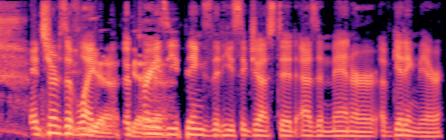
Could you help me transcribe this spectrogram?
in terms of like yeah, the yeah, crazy yeah. things that he suggested as a manner of getting there,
